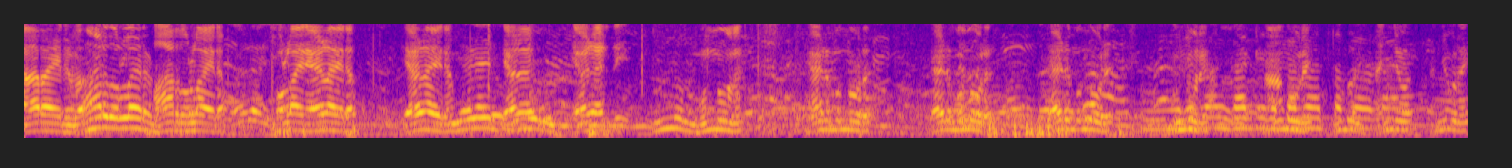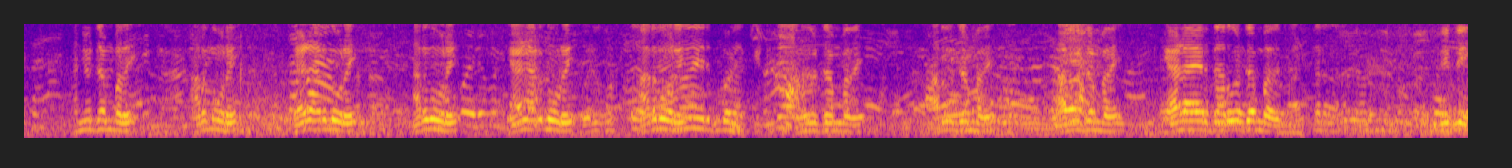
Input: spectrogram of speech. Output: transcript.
ആറായിരം തൊള്ളായിരം. ആറ് തൊള്ളായിരം. തൊള്ളായിരം. ഏഴായിരം. ഏഴായിരം. ഏഴായിരത്തി മുന്നൂറ്. ഏഴ് മുന്നൂറ്. ഏഴ് മുന്നൂറ് ഏഴ് മുന്നൂറ് മുന്നൂറ് നാന്നൂറ് അഞ്ഞൂറ് അഞ്ഞൂറ് അഞ്ഞൂറ്റമ്പത് അറുന്നൂറ് ഏഴ് അറുന്നൂറ് അറുന്നൂറ് ഏഴ് അറുന്നൂറ് അറുന്നൂറ് അറുന്നൂറ്റമ്പത് അറുന്നൂറ്റമ്പത് അറുന്നൂറ്റമ്പത് ഏഴായിരത്തി അറുന്നൂറ്റമ്പത്. സിറ്റി.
